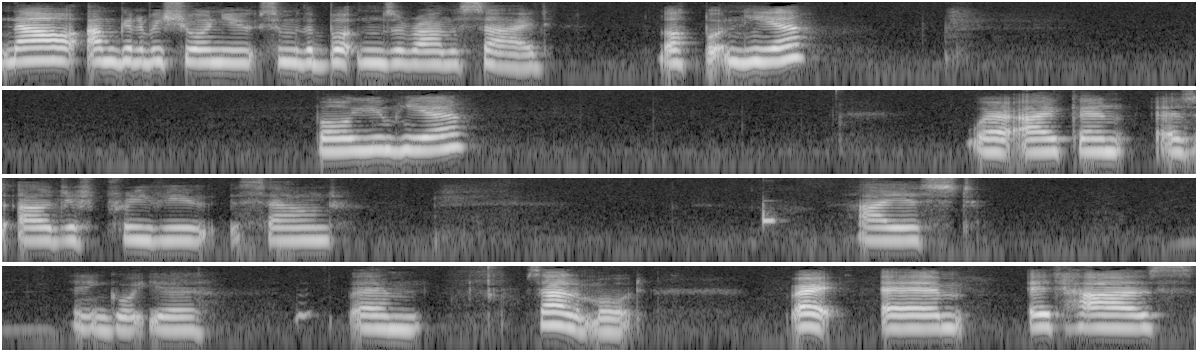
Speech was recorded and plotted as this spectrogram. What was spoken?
now I'm going to be showing you some of the buttons around the side. Lock button here. Volume here where I can, as I'll just preview the sound, highest, then you got your um, silent mode. Right, um, it has,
